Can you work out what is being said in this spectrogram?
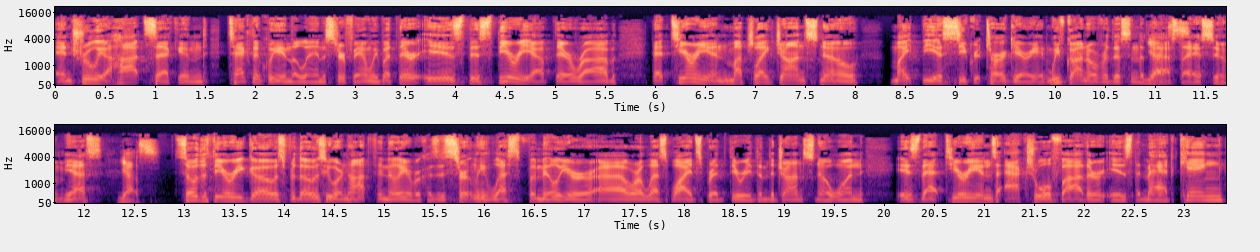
and truly a hot second, technically in the Lannister family. But there is this theory out there, Rob, that Tyrion, much like Jon Snow, might be a secret Targaryen. We've gone over this in the Yes. past, I assume. Yes. Yes. So the theory goes, for those who are not familiar, because it's certainly less familiar uh, or a less widespread theory than the Jon Snow one, is that Tyrion's actual father is the Mad King,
